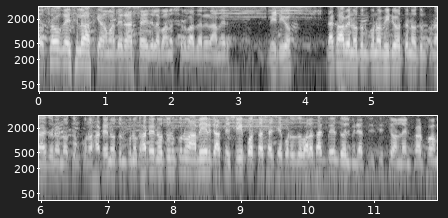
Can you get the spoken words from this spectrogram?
দর্শক, এই ছিল আজকে আমাদের রাজশাহী জেলা বানেশ্বর বাজারের আমের ভিডিও। দেখা হবে নতুন কোনো ভিডিওতে, নতুন কোনো আয়োজনে, নতুন কোনো হাটে, নতুন কোনো ঘাটে, নতুন কোনো আমের গাছে। সেই প্রত্যাশায় সে পর্যন্ত ভালো থাকবেন। Doyel media three sixty online platform.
